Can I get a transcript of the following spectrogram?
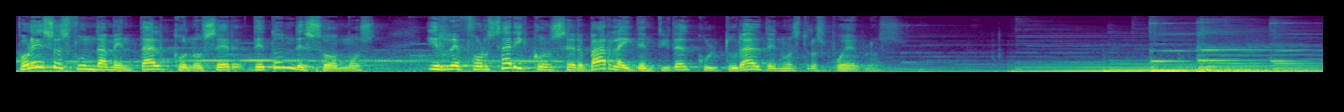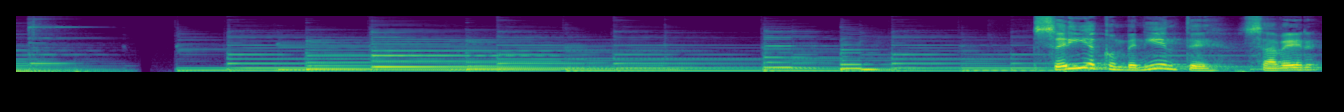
Por eso es fundamental conocer de dónde somos y reforzar y conservar la identidad cultural de nuestros pueblos. Sería conveniente saber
